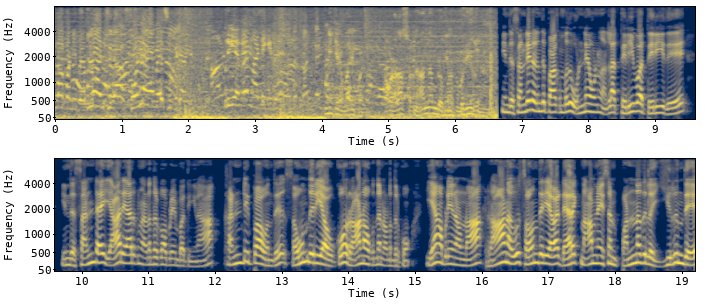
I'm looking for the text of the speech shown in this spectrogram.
ஓவராக்ட்லாம் பண்ணி பேசல சொன்னதே பேசிட்டு இருக்காங்க புரியவே மாட்டேங்குது. பிடிக்கிற மாதிரி பண்ணு. அவ்வளோதான் சொல்லணும் நான் தான் ப்ரோ புரியுது. இந்த சண்டையில இருந்து பார்க்கும்போது ஒண்ணே ஒன்று நல்லா தெளிவாக தெரியுது. இந்த சண்டை யார் யாருக்கு நடந்திருக்கும் அப்படின்னு பார்த்தீங்கன்னா கண்டிப்பாக வந்து சௌந்தர்யாவுக்கும் ராணாவுக்கும் தான் நடந்திருக்கும். ஏன் அப்படின்னம்னா ராணவ் சௌந்தர்யாவை டைரக்ட் நாமினேஷன் பண்ணதில் இருந்தே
